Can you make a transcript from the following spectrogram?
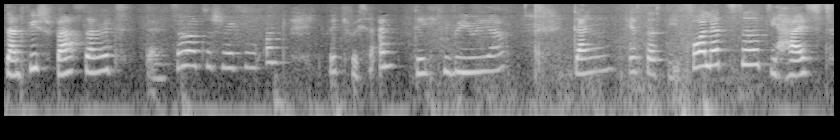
dann viel Spaß damit, dein Zimmer zu schmücken. Und liebe Grüße an dich, liebe Julia. Dann ist das die vorletzte. Die heißt,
